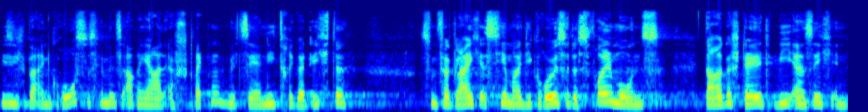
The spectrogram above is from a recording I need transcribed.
die sich über ein großes Himmelsareal erstrecken mit sehr niedriger Dichte. Zum Vergleich ist hier mal die Größe des Vollmonds dargestellt, wie er sich in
